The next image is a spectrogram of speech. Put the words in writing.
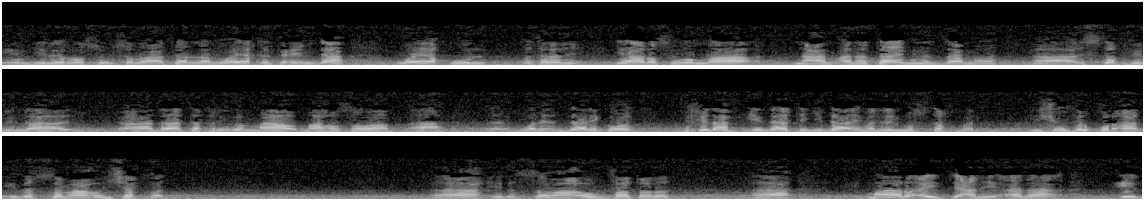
يرجي للرسول صلى الله عليه وسلم ويقف عنده ويقول مثلا يا رسول الله نعم أنا تائب من الذنب استغفر الله. هذا تقريبا ما ما هو صواب ها؟ ولذلك بخلاف إذا تجي دائما للمستقبل يشوف القرآن إذا السماء انشقت ها؟ إذا السماء انفطرت ها؟ ما رأيت يعني أنا إذ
